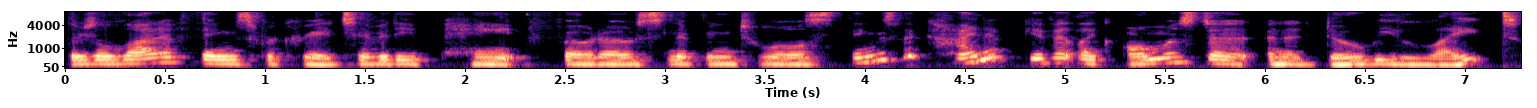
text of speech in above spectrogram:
there's a lot of things for creativity, paint, photo, snipping tools, things that kind of give it like almost a, an Adobe Light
